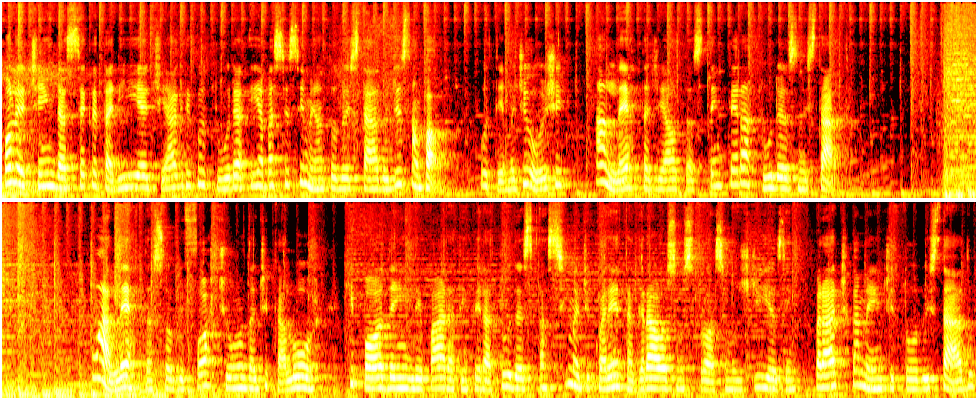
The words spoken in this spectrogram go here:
Boletim da Secretaria de Agricultura e Abastecimento do Estado de São Paulo. O tema de hoje: alerta de altas temperaturas no estado. Um alerta sobre forte onda de calor que podem levar a temperaturas acima de 40 graus nos próximos dias em praticamente todo o estado,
